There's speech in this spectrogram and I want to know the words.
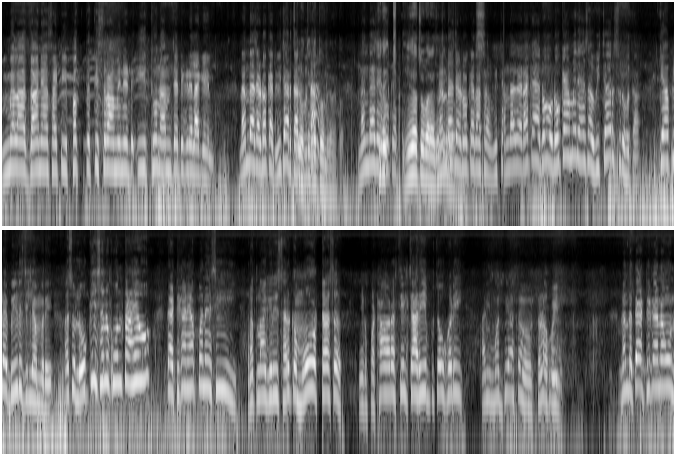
मला जाण्यासाठी फक्त तिसरा मिनिट इथून आमच्या तिकडे लागेल. नंदाच्या डोक्यात विचार चालू होता. तोंड नंदाच्या डोक्यात हिराच उभा राहायचं नंदाच्या डोक्यात असा विचार नंदाच्या डोक्या डो डोक्यामध्ये असा विचार सुरू होता की आपल्या बीड जिल्ह्यामध्ये असं लोकेशन कोणतं आहे हो? त्या ठिकाणी आपण अशी रत्नागिरी सारखं मोठं असं एक पठार असतील चारही चौकडी आणि मध्ये असं तळ होईल. नंद त्या ठिकाणाहून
